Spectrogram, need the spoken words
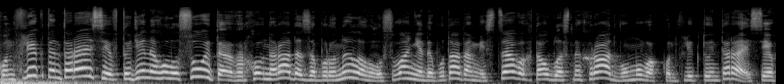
Конфлікт інтересів тоді не голосуйте. Верховна Рада заборонила голосування депутатам місцевих та обласних рад в умовах конфлікту інтересів.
